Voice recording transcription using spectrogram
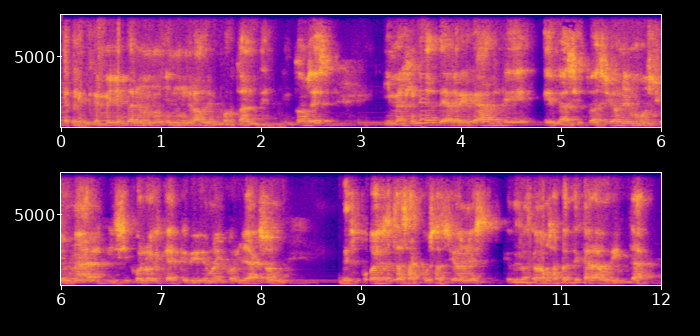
te incrementan en un, en un grado importante. Entonces, imagínate agregarle eh, la situación emocional y psicológica que vive Michael Jackson después de estas acusaciones que de las que vamos a platicar ahorita,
